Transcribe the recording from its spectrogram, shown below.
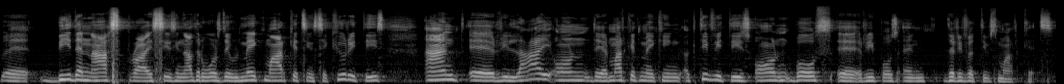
bid and ask prices. In other words, they will make markets in securities and uh, rely on their market making activities on both uh, repos and derivatives markets.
